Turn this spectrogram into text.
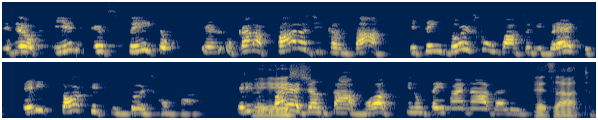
Entendeu? E eles respeitam. O cara para de cantar e tem dois compassos de break, ele toca esses dois compassos. Ele não vai Isso. adiantar a voz, porque não tem mais nada ali. Exato.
